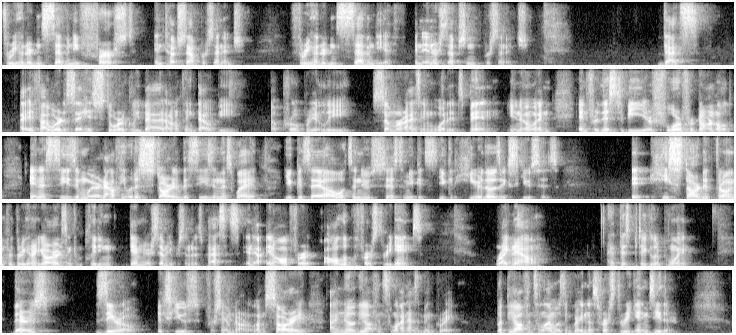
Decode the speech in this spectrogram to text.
371st in touchdown percentage, 370th in interception percentage. That's if I were to say historically bad, I don't think that would be appropriately summarizing what it's been, you know, and and for this to be year four for Darnold in a season where now if he would have started the season this way, you could say, oh, it's a new system. You could you could hear those excuses. It, he started throwing for 300 yards and completing damn near 70% of his passes in, in all for all of the first three games. Right now, at this particular point, there's zero excuse for Sam Darnold. I'm sorry. I know the offensive line hasn't been great, but the offensive line wasn't great in those first three games either.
